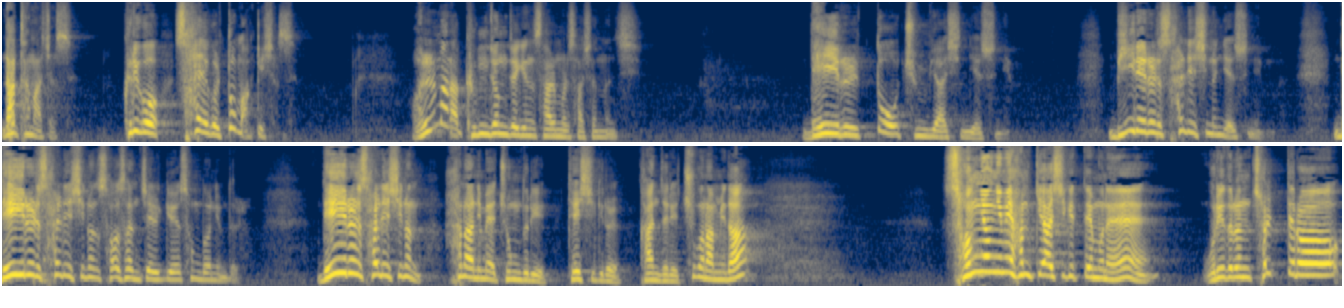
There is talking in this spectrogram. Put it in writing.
나타나셨어요. 그리고 사역을 또 맡기셨어요. 얼마나 긍정적인 삶을 사셨는지. 내일을 또 준비하신 예수님. 미래를 살리시는 예수님. 내일을 살리시는 서산제일교회 성도님들. 내일을 살리시는 하나님의 종들이 되시기를 간절히 축원합니다. 성령님이 함께 하시기 때문에 우리들은 절대로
